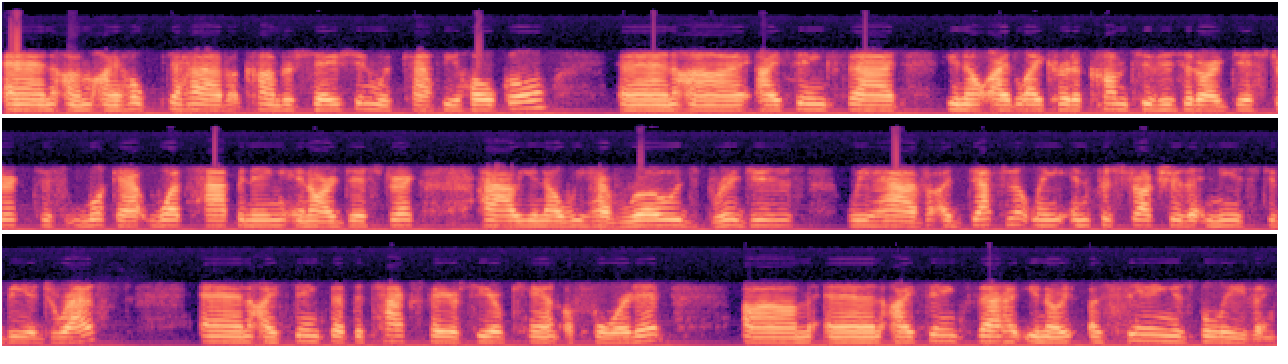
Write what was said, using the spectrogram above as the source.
and um, I hope to have a conversation with Kathy Hochul. And I, I think that you know I'd like her to come to visit our district to look at what's happening in our district. How you know we have roads, bridges, we have a definitely infrastructure that needs to be addressed, and I think that the taxpayers here can't afford it. Um, and I think that you know, uh, seeing is believing.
